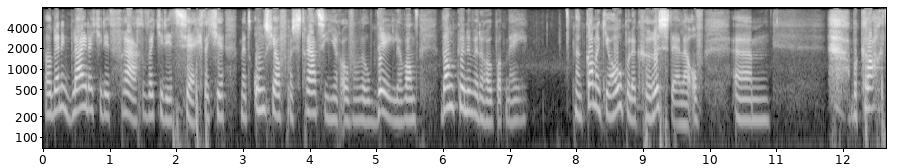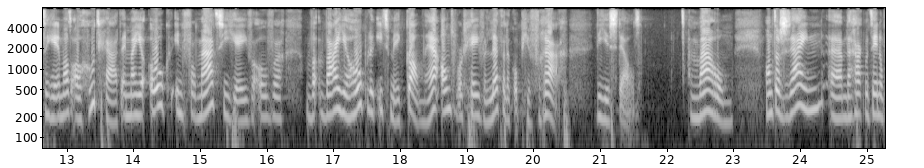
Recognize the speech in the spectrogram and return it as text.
wat ben ik blij dat je dit vraagt of dat je dit zegt, dat je met ons jouw frustratie hierover wilt delen, want dan kunnen we er ook wat mee. Dan kan ik je hopelijk geruststellen of um, bekrachtigen in wat al goed gaat. En maar je ook informatie geven over waar je hopelijk iets mee kan. Hè? Antwoord geven letterlijk op je vraag die je stelt. Waarom? Want er zijn, um, daar ga ik meteen op,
